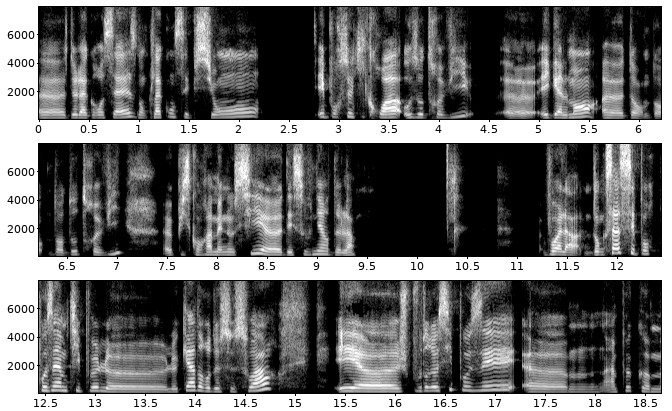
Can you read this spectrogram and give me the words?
euh, de la grossesse, donc la conception, et pour ceux qui croient aux autres vies, euh, également euh, dans d'autres vies, puisqu'on ramène aussi des souvenirs de là. Voilà, donc ça c'est pour poser un petit peu le, cadre de ce soir. Et je voudrais aussi poser un peu comme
